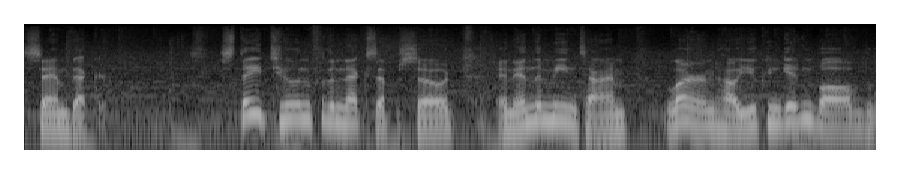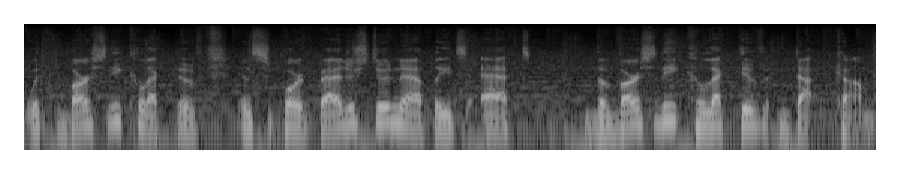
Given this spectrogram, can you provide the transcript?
Sam Dekker. Stay tuned for the next episode, and in the meantime, learn how you can get involved with the Varsity Collective and support Badger student athletes at thevarsitycollective.com.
